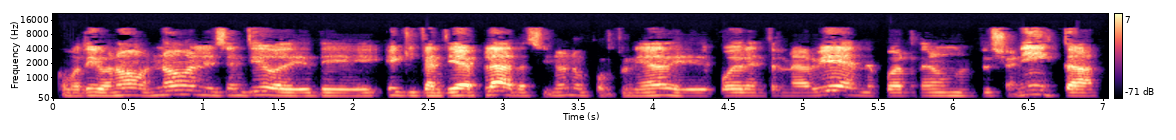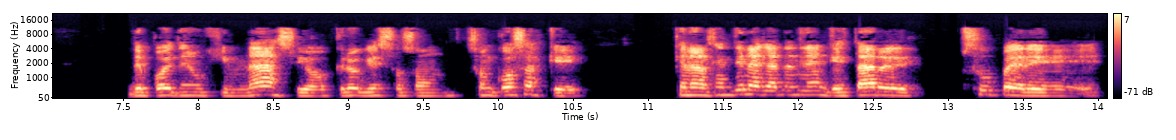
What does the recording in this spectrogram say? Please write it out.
como te digo, no, no en el sentido de, de X cantidad de plata, sino en oportunidad de, poder entrenar bien, de poder tener un nutricionista, de poder tener un gimnasio. Creo que eso son, son cosas que, que en Argentina ya tendrían que estar eh, súper eh,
